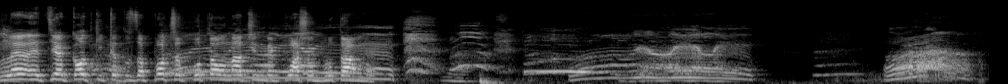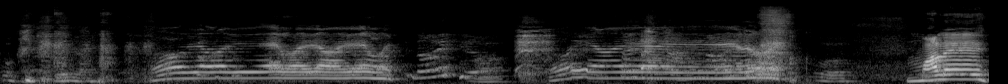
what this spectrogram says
Леле, тия котки като започват по този начин ме плашат брутално. Мале!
